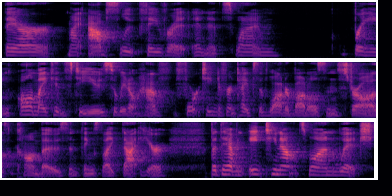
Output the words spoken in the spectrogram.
They are my absolute favorite. And it's what i'm bringing all my kids to use. So we don't have 14 different types of water bottles and straws combos and things like that here. But they have an 18 ounce one which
